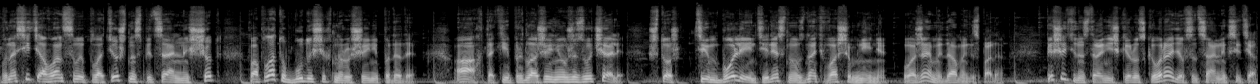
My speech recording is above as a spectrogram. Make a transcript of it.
вносить авансовый платеж на специальный счет в оплату будущих нарушений ПДД. Ах, такие предложения уже звучали. Что ж, тем более интересно узнать ваше мнение, уважаемые дамы и господа. Пишите на страничке Русского радио в социальных сетях.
